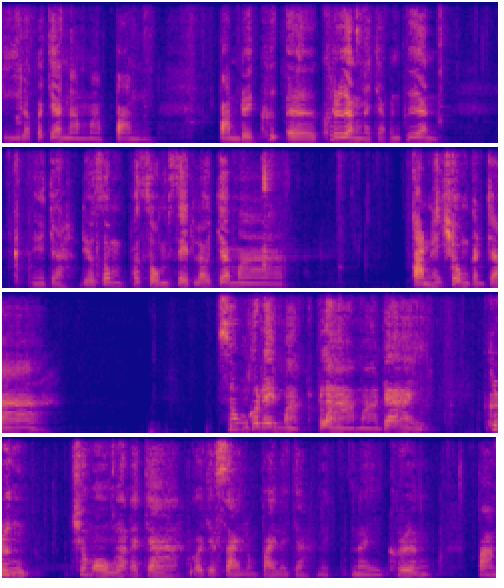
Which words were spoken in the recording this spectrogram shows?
ที แล้วก็จะนำมาปั่นปั่นด้วยเครื่องเอ่อเครื่องนะจ๊ะเพื่อนๆเนี่ยจ้ะเดี๋ยวส้มผสมเสร็จแล้วจะมาปั่นให้ชมกันจ้า ส้มก็ได้หมักปลามาได้ ครึ่งชั่วโมงแล้วนะจ๊ะ ก็จะใส่ลงไปเลยจ้ะในในเครื่องปั่น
